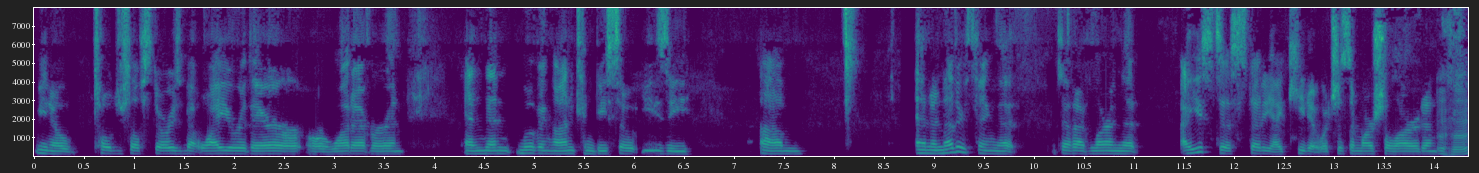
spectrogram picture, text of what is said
you know told yourself stories about why you were there or, or whatever. And and then moving on can be so easy. Um, and another thing that that i've learned that i used to study aikido which is a martial art. And mm-hmm.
